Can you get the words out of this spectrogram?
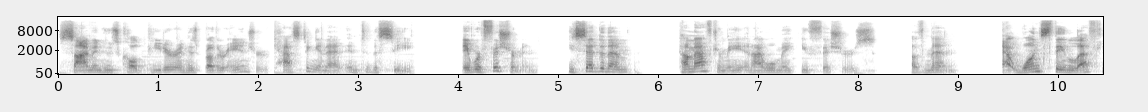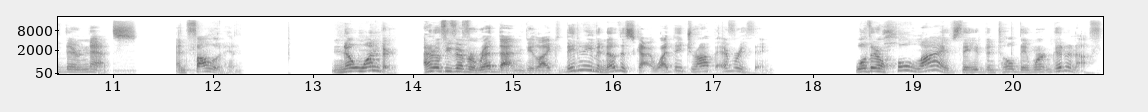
Simon, who's called Peter, and his brother Andrew, casting a net into the sea. They were fishermen. He said to them, Come after me, and I will make you fishers of men. At once they left their nets and followed him. No wonder. I don't know if you've ever read that and be like, they didn't even know this guy. Why'd they drop everything? Well, their whole lives they had been told they weren't good enough.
